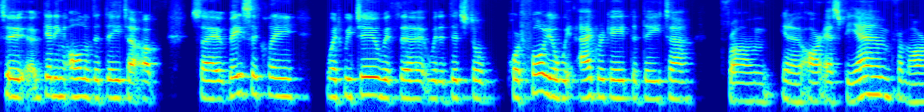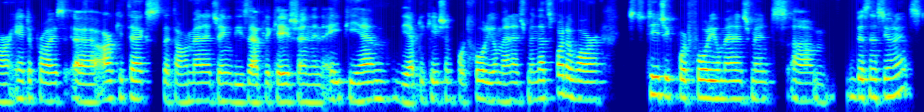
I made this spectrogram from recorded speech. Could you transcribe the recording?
to uh, getting all of the data up. So basically what we do with the, with a digital portfolio, we aggregate the data from you know our SPM, from our enterprise uh, architects that are managing these application in APM, the application portfolio management. That's part of our strategic portfolio management um, business units.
